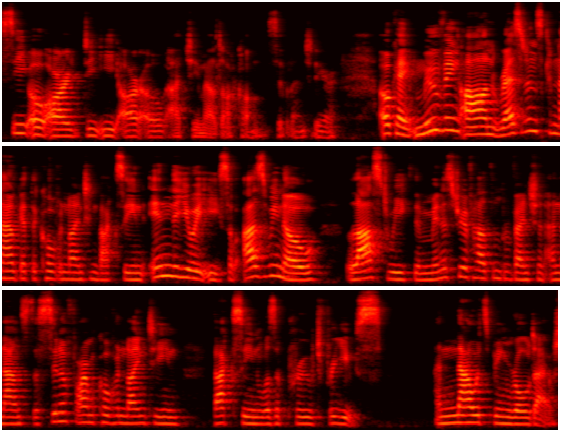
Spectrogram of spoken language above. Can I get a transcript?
C O R D E R O at gmail.com, civil engineer. Okay, moving on. Residents can now get the COVID 19 vaccine in the UAE. So, as we know, last week the Ministry of Health and Prevention announced the Sinopharm COVID 19 vaccine was approved for use. And now it's being rolled out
